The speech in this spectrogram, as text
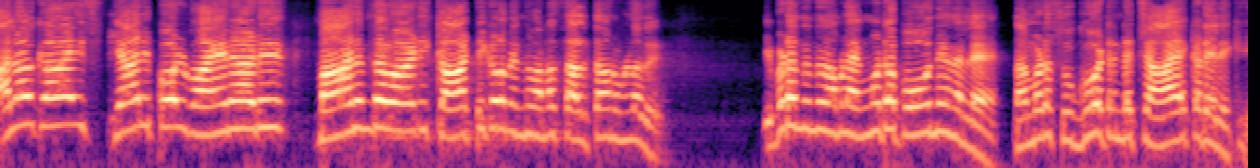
ഹലോ ഗായ്സ് ഞാനിപ്പോൾ വയനാട് മാനന്തവാടി കാട്ടിക്കുളം എന്ന് പറഞ്ഞ സ്ഥലത്താണ് ഉള്ളത്. ഇവിടെ നിന്ന് നമ്മൾ എങ്ങോട്ടാ പോകുന്നതെന്നല്ലേ നമ്മുടെ സുഖുവട്ടന്റെ ചായക്കടയിലേക്ക്.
